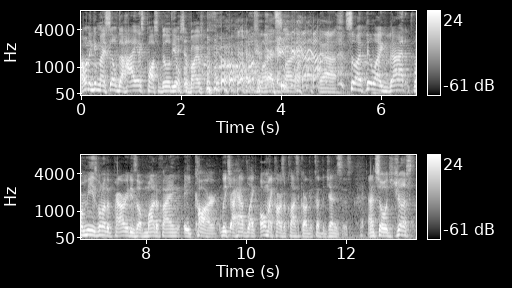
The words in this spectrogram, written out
I want to give myself the highest possibility of survival. That's smart. yeah. so I feel like that for me is one of the priorities of modifying a car, which I have like all my cars are classic cars except the Genesis. And so it's just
